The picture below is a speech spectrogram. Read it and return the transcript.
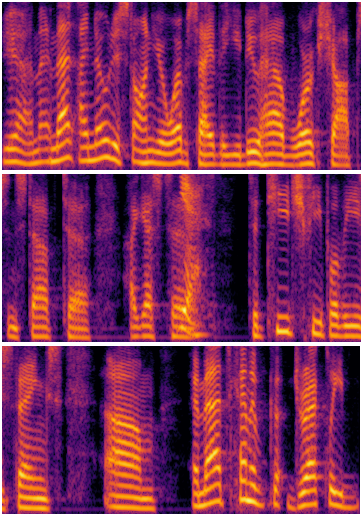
Yeah, and, and that I noticed on your website that you do have workshops and stuff to, I guess to yes. to teach people these things, um, and that's kind of directly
